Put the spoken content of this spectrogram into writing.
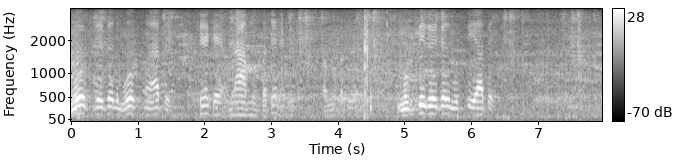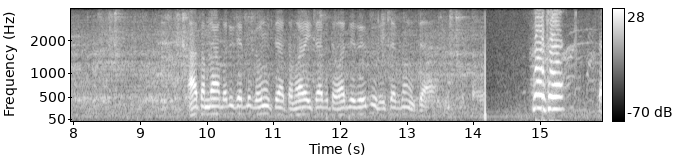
મોક્ષ જોઈતો તો મોક્ષ પણ આપે. મુક્તિ જોઈતો મુક્તિ આપે. આ તમને આ બધું જેટલું ઘણું છે તમારા હિસાબે તમારે જે જોઈતું ને હિસાબ ઘણું છે. છે? કે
